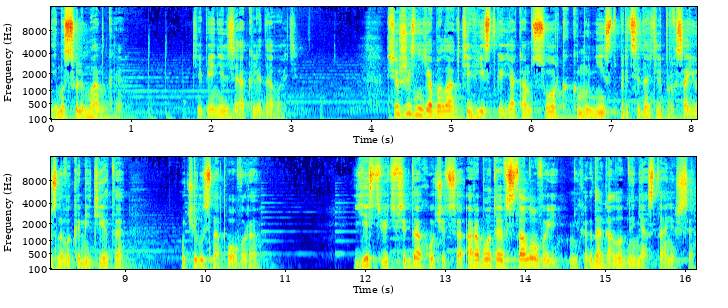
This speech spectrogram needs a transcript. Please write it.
и мусульманка. Тебе нельзя каледовать. Всю жизнь я была активисткой. Я комсорг, коммунист, председатель профсоюзного комитета. Училась на повара. Есть ведь всегда хочется, а работая в столовой, никогда голодный не останешься.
